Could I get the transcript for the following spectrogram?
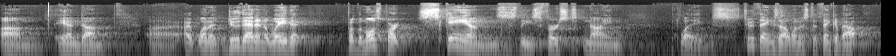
Um, and um, uh, I want to do that in a way that, for the most part, scans these first nine plagues. Two things I want us to think about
